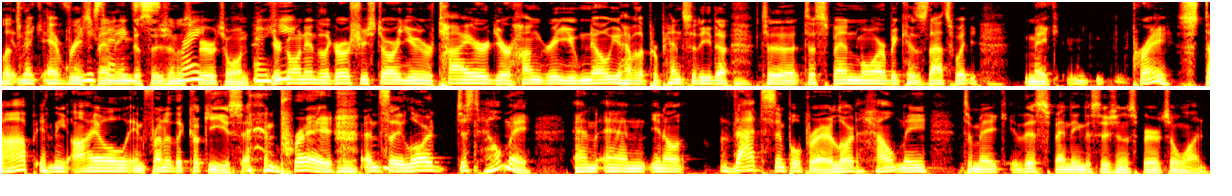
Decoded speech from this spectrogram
Let's make every spending decision a right. spiritual one. And you're he, going into the grocery store, you're tired, you're hungry, you know you have the propensity to to to spend more because that's what make pray. Stop in the aisle in front of the cookies and pray and say, "Lord, just help me." And and you know, that simple prayer, Lord, help me to make this spending decision a spiritual one.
